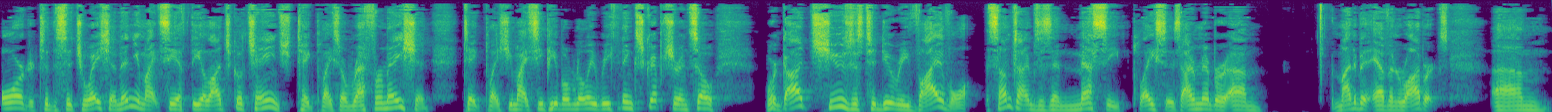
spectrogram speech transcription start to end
order to the situation. Then you might see a theological change take place, a reformation take place. You might see people really rethink scripture. And so where God chooses to do revival sometimes is in messy places. I remember, um, it might have been Evan Roberts. Um,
